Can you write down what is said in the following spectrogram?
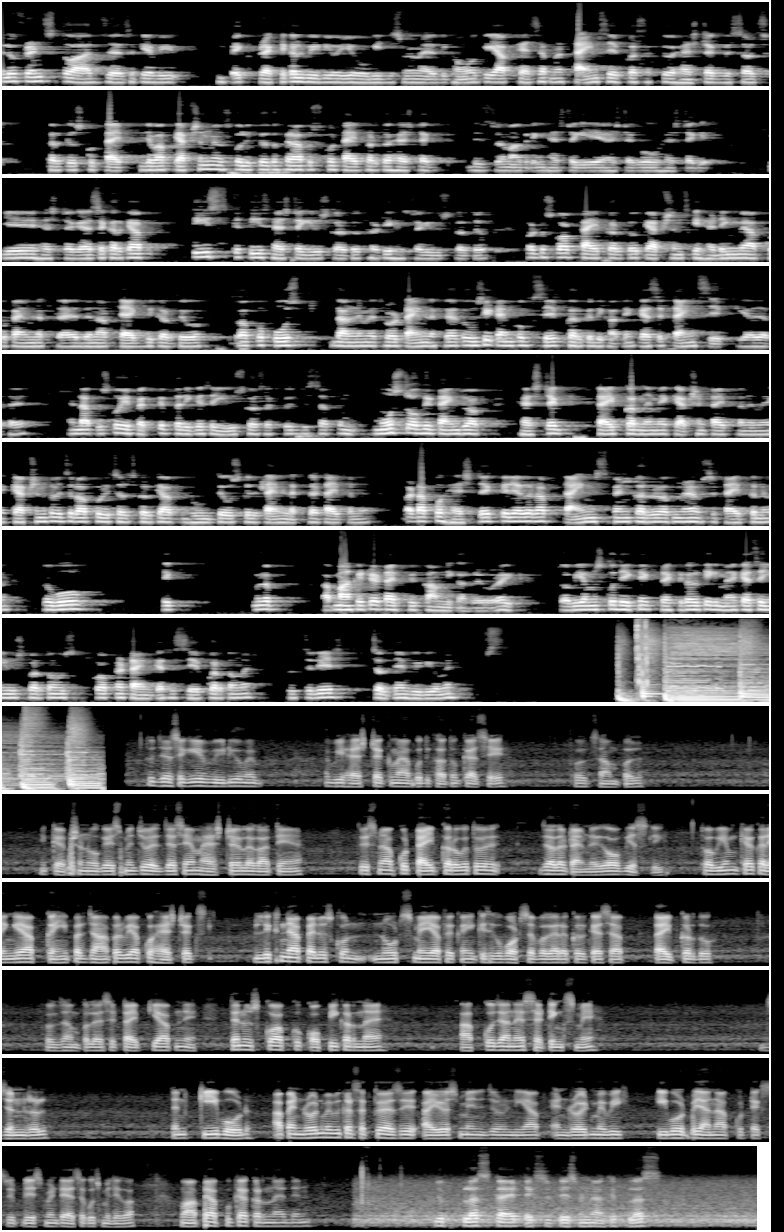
Hello friends तो आज जैसे कि अभी एक प्रैक्टिकल वीडियो ये होगी जिसमें मैं दिखाऊँगा कि आप कैसे अपना टाइम सेव कर सकते हो हैशटैग रिसर्च करके उसको टाइप जब आप कैप्शन में उसको लिखते हो तो फिर आप उसको टाइप करते हो हैशटैग डिजिटल मार्केटिंग हैशटैग ये हैशटैग वो हैशटैग ये। हैशटैग ऐसे करके आप तीस के तीस हैशटैग यूज़ करते हो थर्टी हैशटैग यूज़ करते हो। बट उसको आप टाइप करते हो कैप्शन की हेडिंग में आपको टाइम लगता है देन आप टैग भी करते हो। तो आपको पोस्ट डालने में थोड़ा टाइम लगता है तो उसी टाइम को सेव करके दिखाते हैं कैसे टाइम सेव किया जाता है। एंड आप उसको इफ़ेक्टिव तरीके से यूज़ कर सकते हो, जिससे आपको मोस्ट ऑफ़ द टाइम जो आप हैशटैग टाइप करने में कैप्शन टाइप करने में कैप्शन के लिए चलो आपको रिसर्च करके आप ढूंढते हो, उसके लिए टाइम लगता है टाइप करने में। बट आपको हैशटैग के लिए अगर आप टाइम स्पेंड कर रहे हो अपने उसे टाइप करने में तो वो एक मतलब आप मार्केटर टाइप के काम नहीं कर रहे हो राइट तो अभी हम उसको देखते हैं प्रैक्टिकल कि मैं कैसे यूज़ करता हूँ उसको अपना टाइम कैसे सेव करता हूँ मैं। तो चलिए चलते हैं वीडियो में। तो जैसे कि ये वीडियो में अभी हैशटैग मैं आपको दिखाता हूँ कैसे फॉर एग्ज़ाम्पल ये कैप्शन हो गया। इसमें जो जैसे हम हैशटैग लगाते हैं तो इसमें आपको टाइप करोगे तो ज़्यादा टाइम लगेगा ऑब्वियसली तो अभी हम क्या करेंगे, आप कहीं पर, जहाँ पर भी आपको हैशटैग्स लिखने आप पहले उसको नोट्स में या फिर कहीं किसी को व्हाट्सएप वगैरह करके ऐसे आप टाइप कर दो। फॉर एग्ज़ाम्पल ऐसे टाइप किया आपने देन उसको आपको कॉपी करना है। आपको जाना है सेटिंग्स में जनरल देन कीबोर्ड आप एंड्रॉयड में भी कर सकते हो, ऐसे आईओएस में जो नहीं है, आप एंड्रॉयड में भी कीबोर्ड पे जाना, आपको टेक्स्ट रिप्लेसमेंट ऐसा कुछ मिलेगा। वहाँ पे आपको क्या करना है देन जो प्लस का है टेक्स्ट रिप्लेसमेंट में आके प्लस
